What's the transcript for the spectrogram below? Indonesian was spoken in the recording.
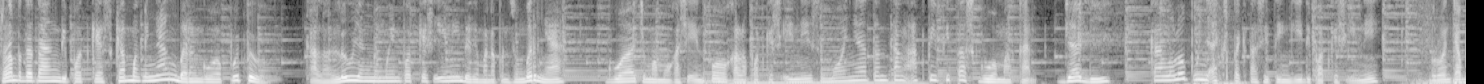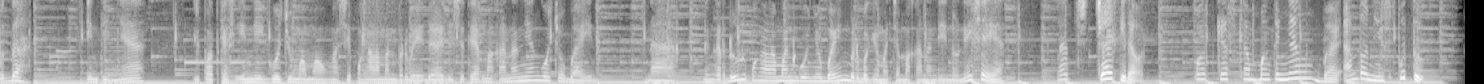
Selamat datang di podcast Gampang Kenyang bareng gue Putu. Kalau lu yang nemuin podcast ini dari mana pun sumbernya, gue cuma mau kasih info kalau podcast ini semuanya tentang aktivitas gue makan. Jadi, kalau lo punya ekspektasi tinggi di podcast ini, buruan cabut dah. Intinya, di podcast ini gue cuma mau ngasih pengalaman berbeda di setiap makanan yang gue cobain. Nah, denger dulu pengalaman gue nyobain berbagai macam makanan di Indonesia ya. Let's check it out. Podcast Gampang Kenyang by Antonius Putu.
